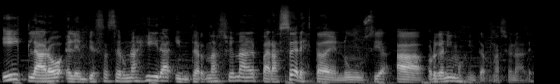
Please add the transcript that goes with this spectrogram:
Y claro, él empieza a hacer una gira internacional para hacer esta denuncia a organismos internacionales.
